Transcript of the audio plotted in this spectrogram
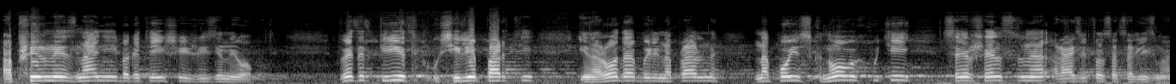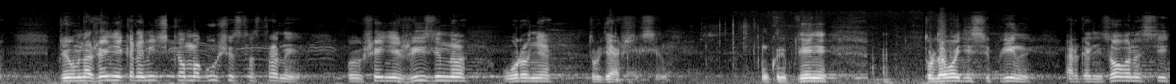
обширные знания и богатейший жизненный опыт. В этот период усилия партии и народа были направлены на поиск новых путей совершенствования развитого социализма, при умножении экономического могущества страны, повышении жизненного уровня трудящихся, укрепление трудовой дисциплины, организованности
